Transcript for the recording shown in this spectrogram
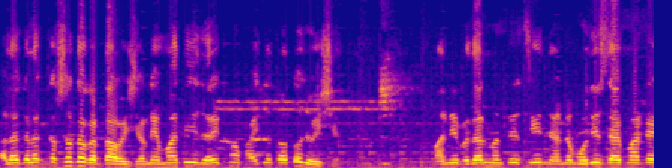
અલગ અલગ કસરતો કરતા હોય છે અને એમાંથી દરેકમાં ફાયદો થતો જ હોય છે. માનનીય પ્રધાનમંત્રી શ્રી નરેન્દ્ર મોદી સાહેબ માટે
